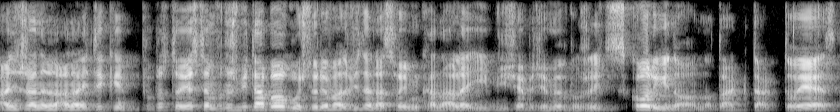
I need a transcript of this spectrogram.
ani żadnym analitykiem, po prostu jestem wróżbita Boguś, który Was wita na swoim kanale i dzisiaj będziemy wróżyć z kuli, no, no tak, tak to jest.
